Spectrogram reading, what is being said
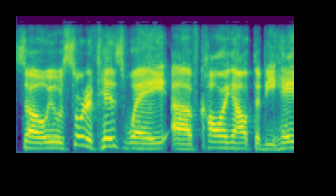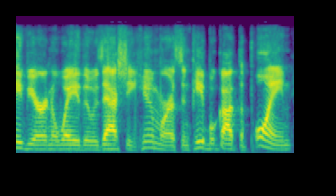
So it was sort of his way of calling out the behavior in a way that was actually humorous, and people got the point.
